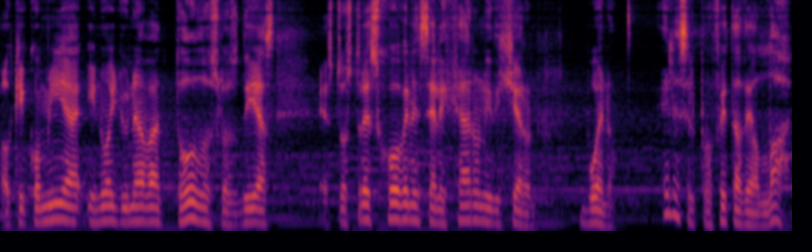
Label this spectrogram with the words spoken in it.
o que comía y no ayunaba todos los días, estos tres jóvenes se alejaron y dijeron, bueno, él es el profeta de Allah,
